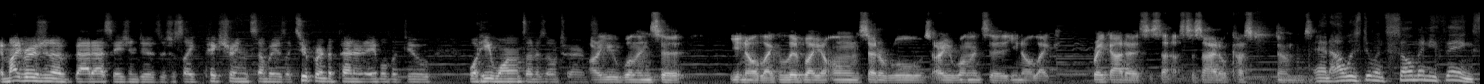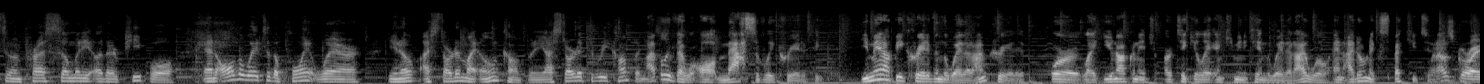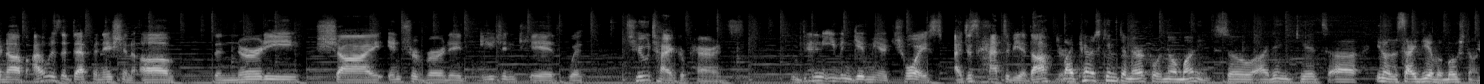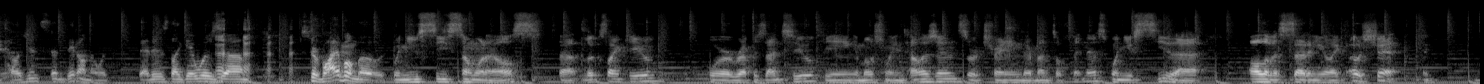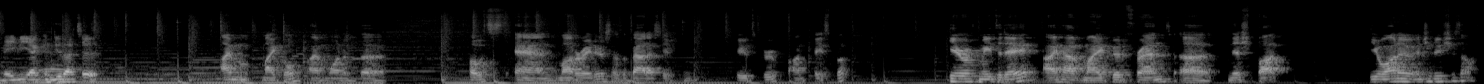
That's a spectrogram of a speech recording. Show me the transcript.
And my version of badass Asian dudes is just like picturing somebody who's like super independent, able to do what he wants on his own terms. Are you willing to, you know, like live by your own set of rules? Are you willing to, you know, like break out of societal customs? And I was doing so many things to impress so many other people, and all the way to the point where, you know, I started my own company. I started three companies. I believe that we're all massively creative people. You may not be creative in the way that I'm creative, or like you're not going to articulate and communicate in the way that I will, and I don't expect you to. When I was growing up, I was the definition of the nerdy, shy, introverted Asian kid with two tiger parents who didn't even give me a choice. I just had to be a doctor. My parents came to America with no money, so I didn't get, uh, you know, this idea of emotional intelligence. They don't know what that is. Like it was um, survival mode. When you see someone else that looks like you or represents you being emotionally intelligent or training their mental fitness, when you see that, all of a sudden you're like, oh shit, like, maybe I can do that too. I'm Michael. I'm one of the hosts and moderators of the Badass Asian Dudes group on Facebook. Here with me today, I have my good friend uh, Nish Bhat. Do you want to introduce yourself?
